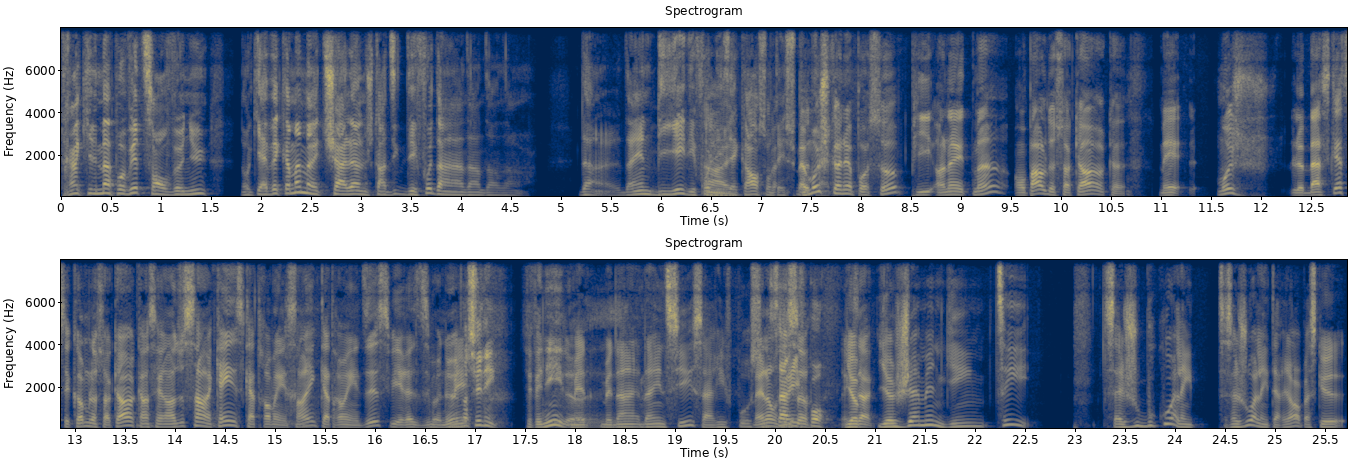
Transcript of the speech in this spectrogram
Tranquillement, pas vite, ils sont revenus. Donc, il y avait quand même un challenge. Tandis que des fois, dans, dans, dans, dans, dans- dans NBA, des fois, Ah les ouais. écarts sont Ben, insupportables. moi, je connais pas ça. Puis honnêtement, on parle de soccer, que, mais moi, je- le basket, c'est comme le soccer. Quand c'est rendu 115, 85, 90, puis il reste 10 minutes, C'est fini. c'est fini. Là. Mais, mais dans, dans NCAA, ça arrive pas. Mais non, Ça arrive pas. Il n'y a, jamais une game. Tu sais, ça joue beaucoup à l'in- ça joue à l'intérieur parce que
